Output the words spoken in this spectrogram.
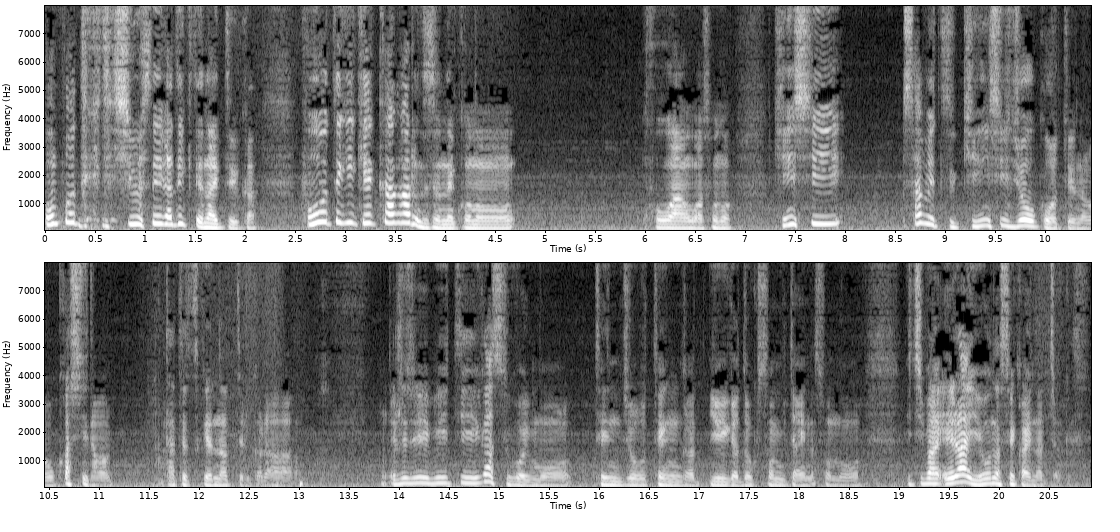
根本的に修正ができてないというか、法的欠陥があるんですよね、この法案は。その、禁止、差別禁止条項っていうのがおかしいな、立て付けになってるから、LGBT がすごいもう、天上天が、唯が独尊みたいな、その、一番偉いような世界になっちゃうわけです。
